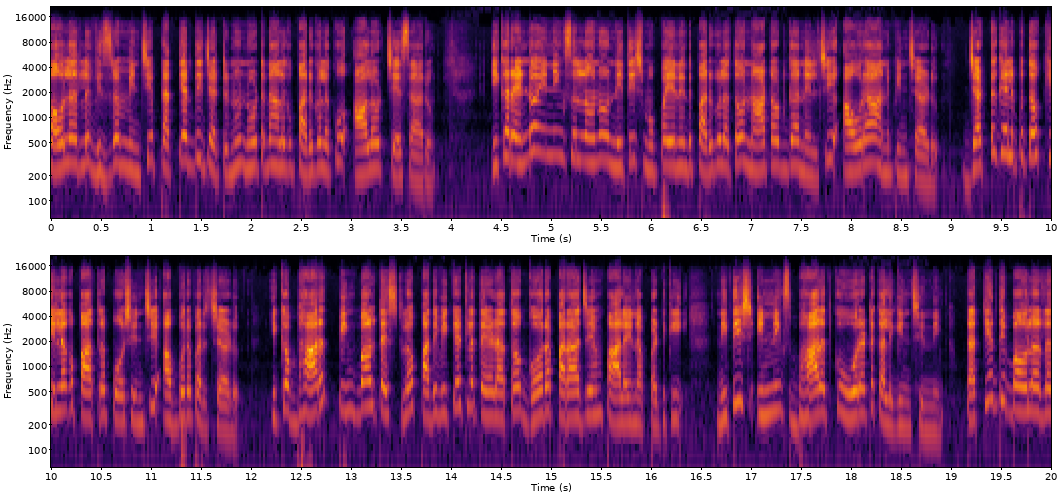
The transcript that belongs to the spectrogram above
బౌలర్లు విజృంభించి ప్రత్యర్థి జట్టును నూట నాలుగు పరుగులకు ఆలౌట్ చేశారు. ఇక రెండో ఇన్నింగ్స్లోనూ నితీష్ ముప్పై ఎనిమిది పరుగులతో నాటౌట్గా నిలిచి ఔరా అనిపించాడు. జట్టు గెలుపుతో కీలక పాత్ర పోషించి అబ్బురపరిచాడు. ఇక భారత్ పింక్ బాల్ టెస్టులో పది వికెట్ల తేడాతో ఘోర పరాజయం పాలైనప్పటికీ నితీష్ ఇన్నింగ్స్ భారత్కు ఊరట కలిగించింది. ప్రత్యర్థి బౌలర్ల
